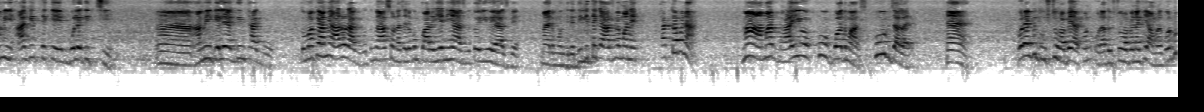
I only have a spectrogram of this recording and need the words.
আমি আগে থেকে বলে দিচ্ছি আমি গেলে একদিন থাকব। তোমাকে আমি আরও রাখব। তুমি আসো না, সেরকম পার ইয়ে নিয়ে আসবে, তৈরি হয়ে আসবে মায়ের মন্দিরে। দিল্লি থেকে আসবে মানে থাকতে হবে না? মা, আমার ভাইও খুব বদমাস খুব জ্বালায়। হ্যাঁ ওরা একটু দুষ্টু হবে এখন। ওরা দুষ্টু হবে নাকি? আমরা করব?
